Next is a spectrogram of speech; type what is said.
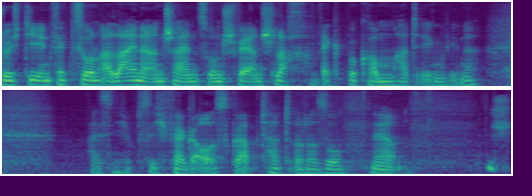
durch die Infektion alleine anscheinend so einen schweren Schlag wegbekommen hat irgendwie, ne? Weiß nicht, ob es sich vergausgabt hat oder so. Ja.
